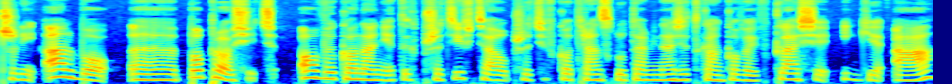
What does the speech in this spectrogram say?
czyli albo e, poprosić o wykonanie tych przeciwciał przeciwko transglutaminazie tkankowej w klasie IgA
